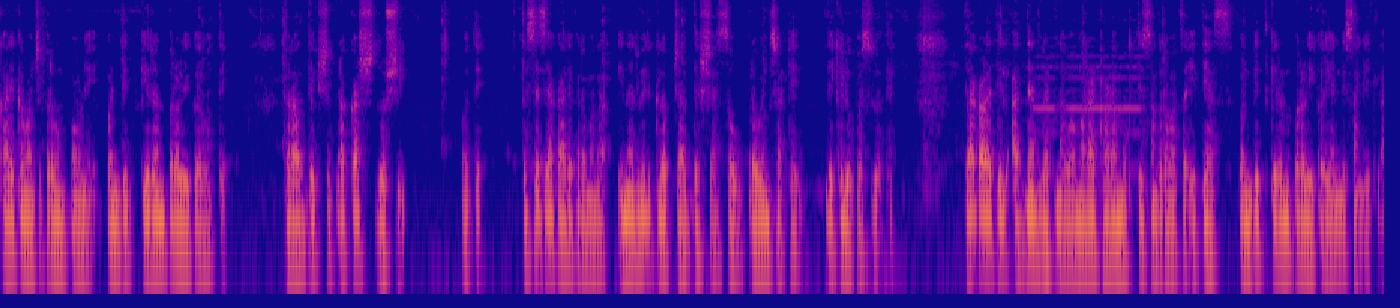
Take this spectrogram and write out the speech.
कार्यक्रमाचे प्रमुख पाहुणे पंडित किरण परळीकर होते तर अध्यक्ष प्रकाश जोशी होते. तसेच या कार्यक्रमाला इनरव्हील क्लबच्या अध्यक्षा सौ प्रवीण साठे देखील उपस्थित होते. त्या काळातील अज्ञात घटना व मराठवाडा मुक्तीसंग्रामाचा इतिहास पंडित किरण परळीकर यांनी सांगितला.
